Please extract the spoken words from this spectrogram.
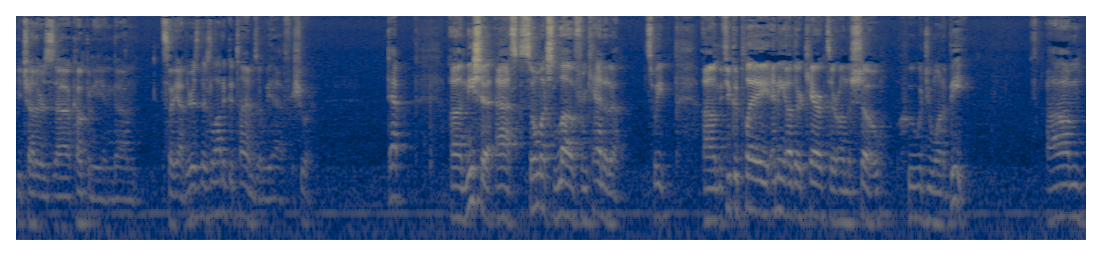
each other's uh, company, and um, so yeah, there is there's a lot of good times that we have for sure. Deb, uh, Nisha asks, so much love from Canada. Sweet. Um, if you could play any other character on the show, who would you want to be? Um,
